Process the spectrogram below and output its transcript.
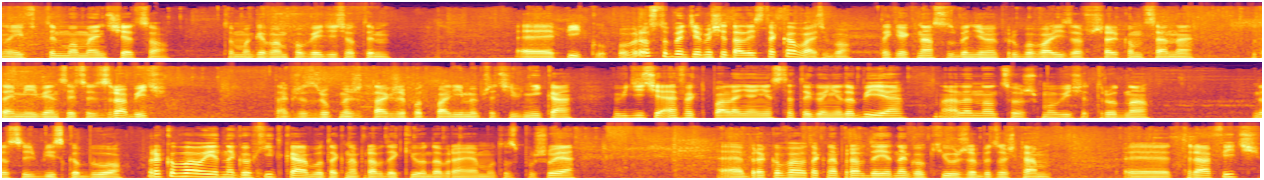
No i w tym momencie co? Co mogę wam powiedzieć o tym e, piku? Po prostu będziemy się dalej stakować, bo tak jak Nasus będziemy próbowali za wszelką cenę tutaj mniej więcej coś zrobić. Także zróbmy, że tak, że podpalimy przeciwnika. Widzicie, efekt palenia niestety go nie dobije, ale no cóż, mówi się trudno. Dosyć blisko było. Brakowało jednego hitka, albo tak naprawdę Q, dobra, ja mu to spuszuję. E, brakowało tak naprawdę jednego Q, żeby coś tam e, trafić.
